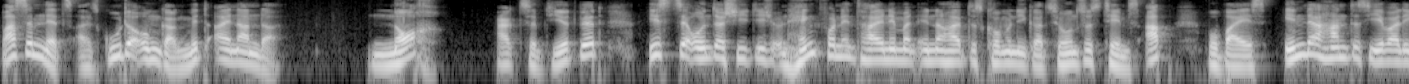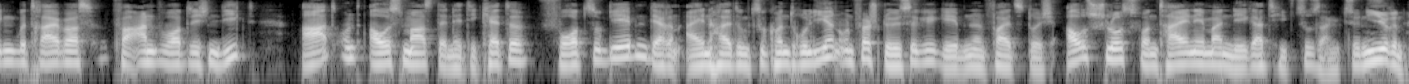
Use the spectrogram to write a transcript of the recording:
Was im Netz als guter Umgang miteinander noch akzeptiert wird, ist sehr unterschiedlich und hängt von den Teilnehmern innerhalb des Kommunikationssystems ab, wobei es in der Hand des jeweiligen Betreibers Verantwortlichen liegt, Art und Ausmaß der Netiquette vorzugeben, deren Einhaltung zu kontrollieren und Verstöße gegebenenfalls durch Ausschluss von Teilnehmern negativ zu sanktionieren.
